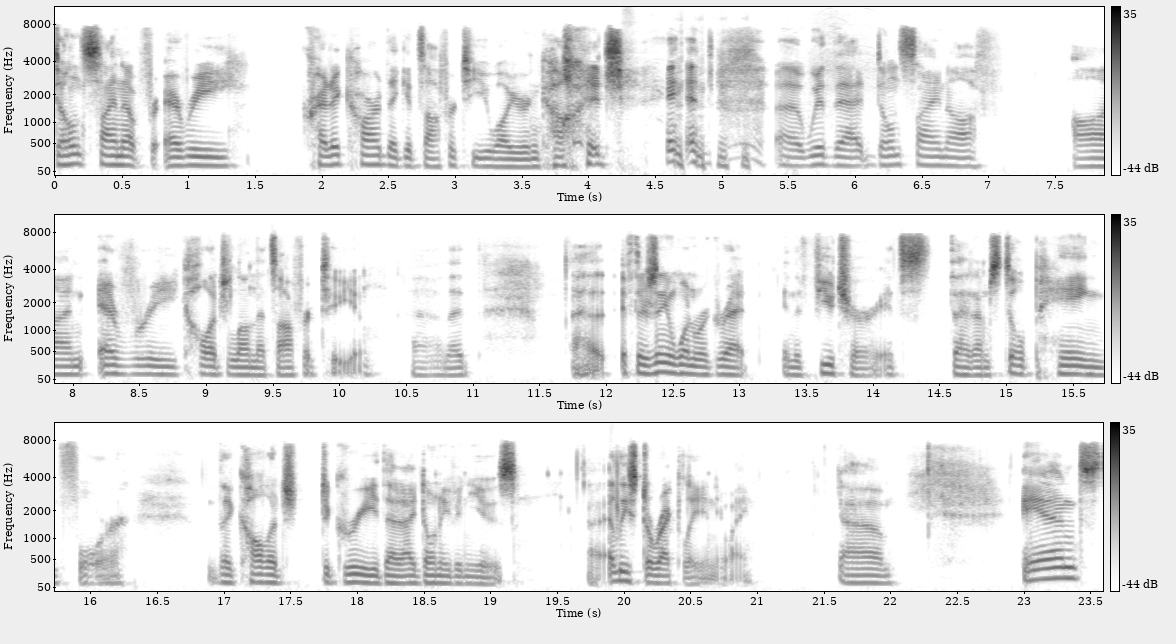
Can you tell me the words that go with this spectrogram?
don't sign up for every credit card that gets offered to you while you're in college. and uh, with that, don't sign off on every college loan that's offered to you. Uh, that uh, if there's any one regret in the future, it's that I'm still paying for the college degree that I don't even use, uh, at least directly anyway. Um, and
